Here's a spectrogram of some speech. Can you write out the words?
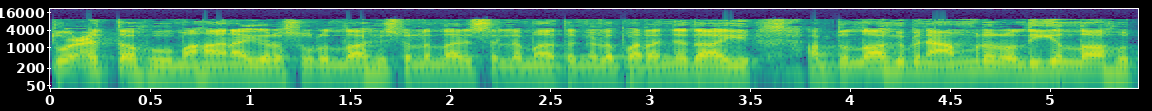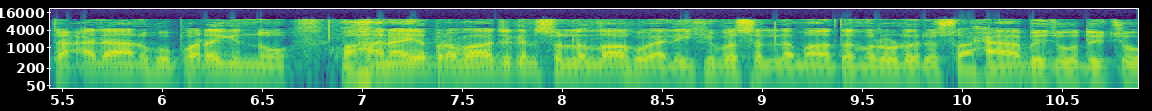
തുഴത്തഹു മഹാനായി റസൂലുല്ലാഹി സ്വല്ലാ അലിസ്വല്ല തങ്ങൾ പറഞ്ഞതായി അബ്ദുല്ലാഹിബിൻ അമ്ര റലിയല്ലാഹു താലാനുഹു പറയുന്നു. മഹാനായ പ്രവാചകൻ സല്ലാഹു അലഹി വസല്ലമ തങ്ങളോട് ഒരു സഹാബി ചോദിച്ചു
